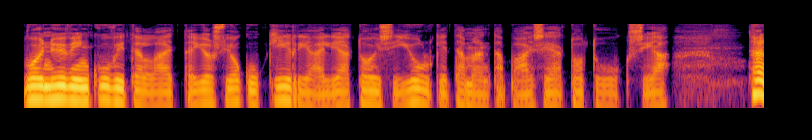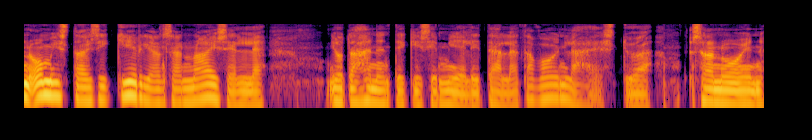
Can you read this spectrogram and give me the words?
Voin hyvin kuvitella, että jos joku kirjailija toisi julki tämän tapaisia totuuksia, hän omistaisi kirjansa naiselle, jota hänen tekisi mieli tällä tavoin lähestyä, sanoen,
